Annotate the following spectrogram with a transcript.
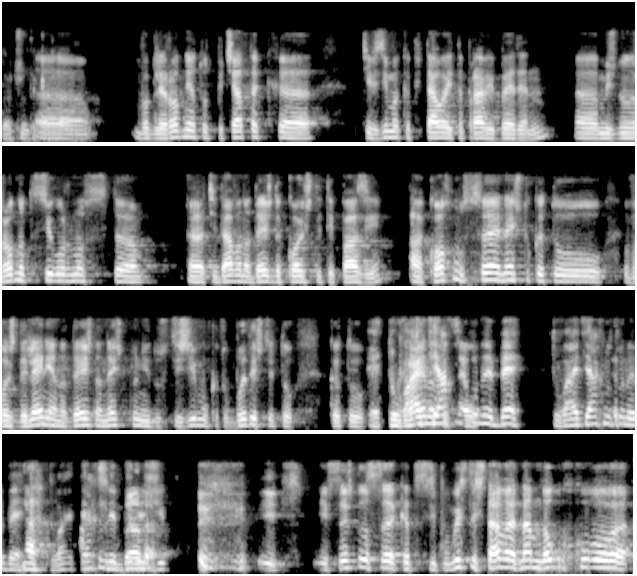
Точно така. А, въглеродният отпечатък а, ти взима капитала и те прави беден. А, международната сигурност а, а, ти дава надежда кой ще те пази. А космоса е нещо като въжделение, надежда, нещо недостижимо, като бъдещето, като Е, това е тяхното цел. небе. Това е тяхното небе. Да. Това е тяхното небе. Да, да. И, и всъщност, като си помислиш, става една много хубава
